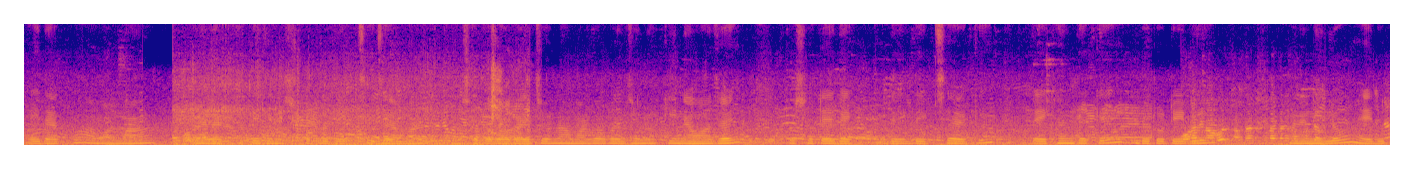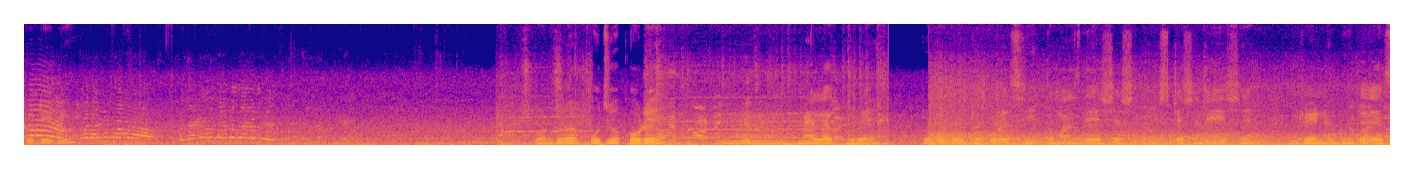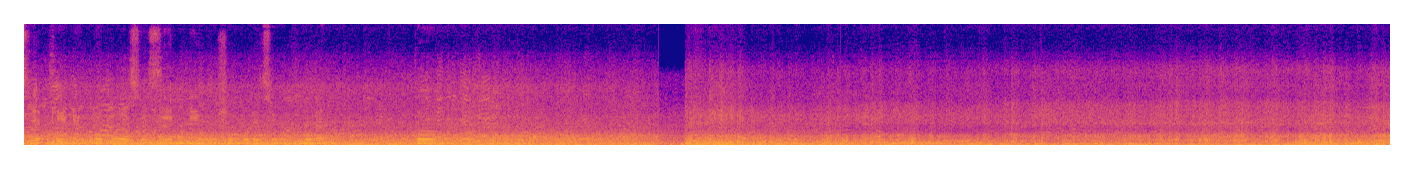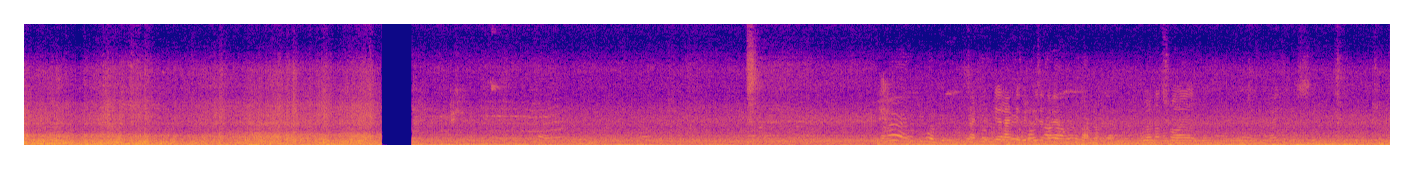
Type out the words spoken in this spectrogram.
এই দেখো, আমার মা মেলার থেকে জিনিসপত্র দেখছি যে আমার ছোট বাবার জন্য, আমার বাবার জন্য কি নেওয়া যায়, তো সেটাই দেখছে আর কি। তো এখান থেকে দুটো টেডি মানে নিল, এই দুটো টেডি বন্ধুরা পুজো করে মেলা ঘুরে টোটোতে উঠে পড়েছি। তো মাছ মাঝদিয়া এসে স্টেশনে এসে ট্রেনে ঢুকে গেছে, ট্রেনে উঠে পড়েছি, সিট নিয়ে বসে পড়েছি বন্ধুরা। তো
